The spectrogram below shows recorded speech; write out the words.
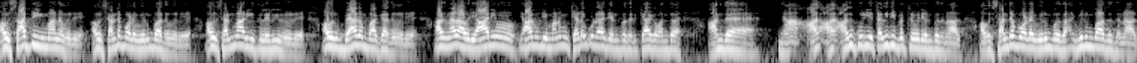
அவர் சாத்வீகமானவர் அவர் சண்டை போட விரும்பாதவர் அவர் சன்மார்க்கத்தில் இருக்கிறவர் அவர் பேதம் பார்க்காதவர். அதனால் அவர் யாரையும் யாருடைய மனமும் கெடக்கூடாது என்பதற்காக வந்த அந்த அ- அதுக்குரிய தகுதி பெற்றவர் என்பதனால் அவர் சண்டை போட விரும்புவதா விரும்பாததனால்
